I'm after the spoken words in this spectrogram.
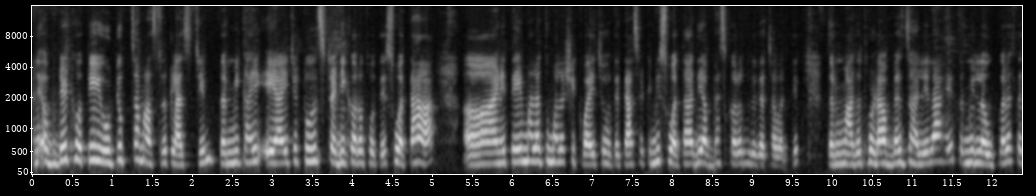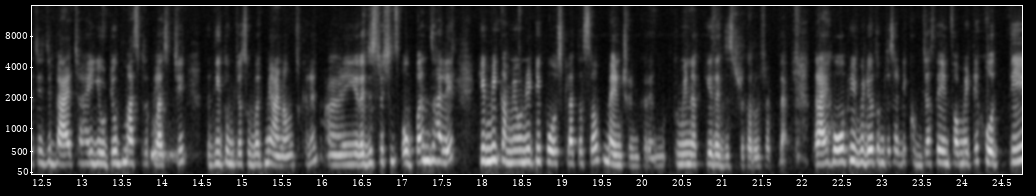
आणि अपडेट होती युट्यूबचा मास्टर क्लासची तर मी काही ए आयचे टूल्स स्टडी करत होते स्वतः. आणि ते मला तुम्हाला शिकवायचे होते. त्यासाठी मी स्वतः आधी अभ्यास करत होते त्याच्यावरती. तर माझा थोडा अभ्यास झालेला आहे. तर मी लवकरच त्याची जी बॅच आहे युट्यूब मास्टर क्लासची तर ती तुमच्यासोबत मी अनाऊन्स करेन. आणि रजिस्टर रजिस्ट्रेशन ओपन झाले की मी कम्युनिटी पोस्टला तसं मेन्शन करेन. तुम्ही नक्की रजिस्टर करू शकता. तर आय होप ही व्हिडिओ तुमच्यासाठी खूप जास्त इन्फॉर्मेटिव्ह होती.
